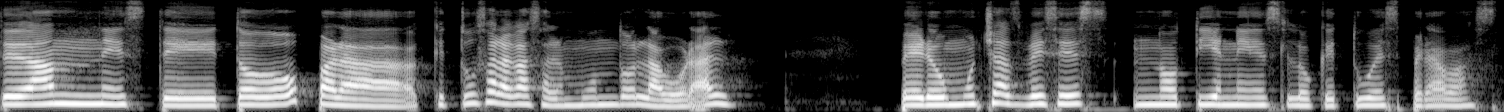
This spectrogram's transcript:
te dan este todo para que tú salgas al mundo laboral, pero muchas veces no tienes lo que tú esperabas.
